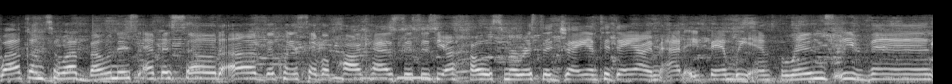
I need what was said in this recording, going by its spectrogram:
welcome to a bonus episode of the Queen's Table Podcast. This is your host, Marissa J, and today I'm at a family and friends event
